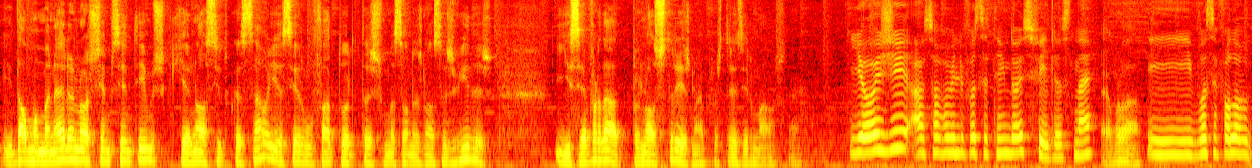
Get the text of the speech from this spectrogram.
E de alguma maneira nós sempre sentimos que a nossa educação ia ser um fator de transformação nas nossas vidas. E isso é verdade, para nós três, não é? Para os três irmãos. É? E hoje a sua família você tem dois filhos, né? É verdade. E você falou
